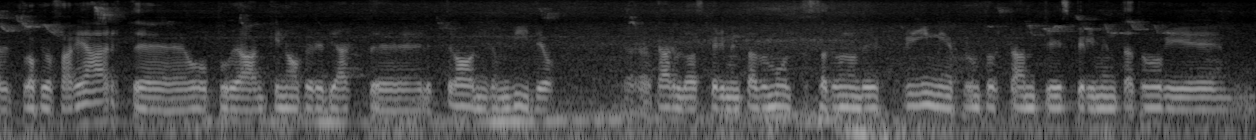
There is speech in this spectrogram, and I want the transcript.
il proprio fare arte, oppure anche in opere di arte elettronica, in video. Eh, Carlo ha sperimentato molto, è stato uno dei primi e più importanti sperimentatori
